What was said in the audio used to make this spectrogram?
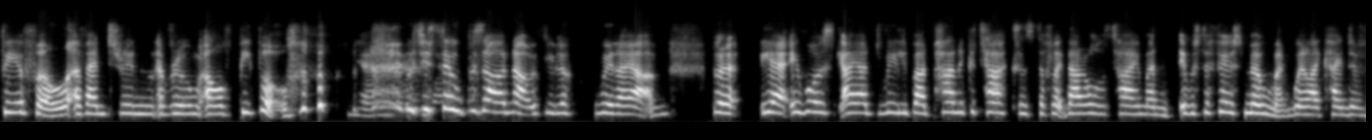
fearful of entering a room of people. Yeah. which is yeah. so bizarre now if you look where I am. But yeah, it was. I had really bad panic attacks and stuff like that all the time. And it was the first moment where I kind of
